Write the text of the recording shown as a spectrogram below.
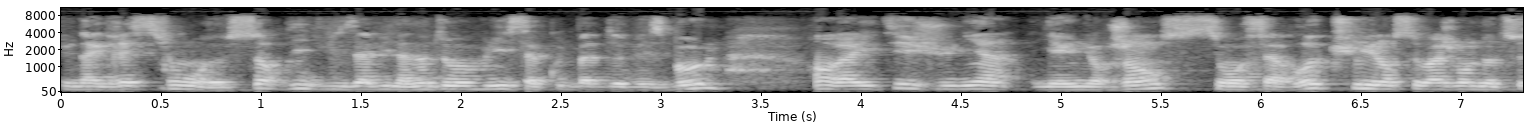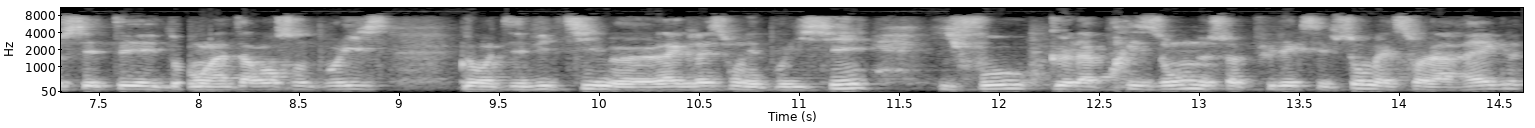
d'une agression euh, sordide vis-à-vis d'un automobiliste à coup de batte de baseball. En réalité, Julien, il y a une urgence. Si on veut faire reculer l'ensauvagement de notre société, dont l'intervention de police, dont ont été victimes euh, l'agression des policiers, il faut que la prison ne soit plus l'exception, mais elle soit la règle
